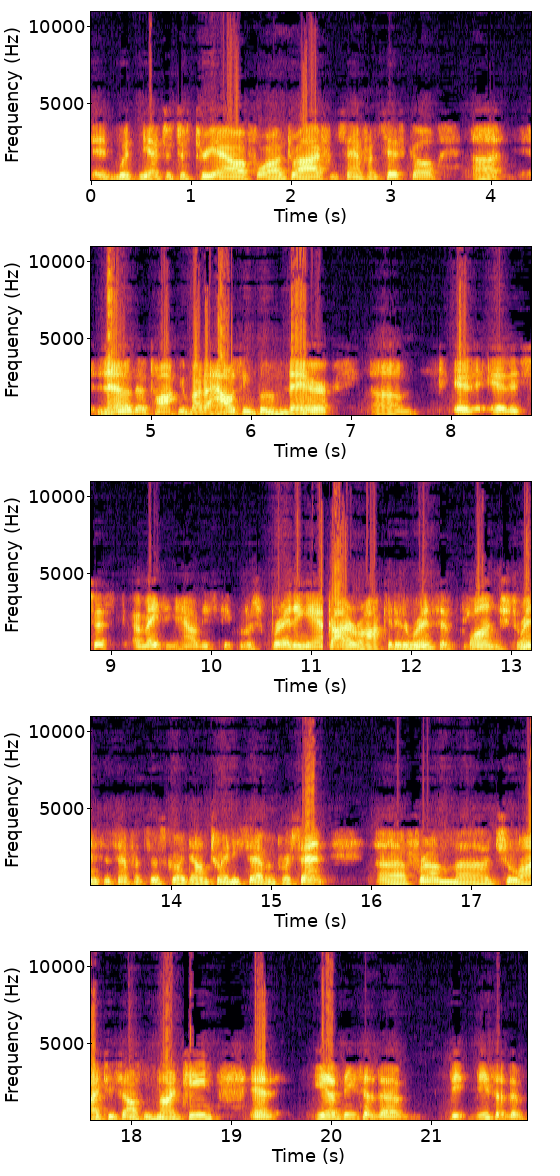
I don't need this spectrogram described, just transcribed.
it, with you know just a three hour, four hour drive from San Francisco. Uh, now they're talking about a housing boom there. Um, it, it, it's just amazing how these people are spreading out, skyrocketed. Rents have plunged. Rents in San Francisco are down 27% uh, from uh, July 2019, and you know these are the, the these are the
